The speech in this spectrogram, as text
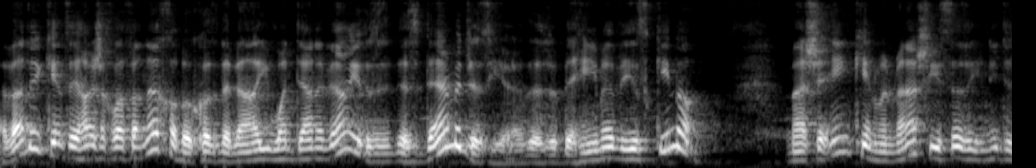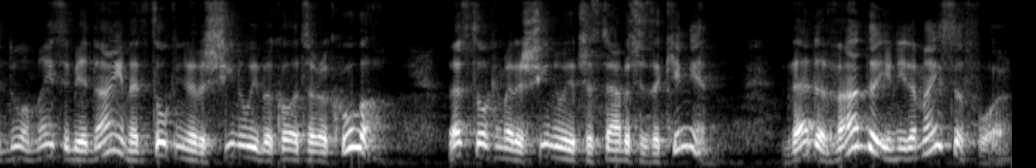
Avadi can't say harishachal fanecha because the value went down in value. There's, there's damages here. There's a behema v'yizkina. Masha Inkin, when Mashi says that you need to do a Maisi B'yadayim, that's talking about a Shinui B'kol. That's talking about a Shinui which establishes a Kinyan. That Avada you need a Maisa for.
